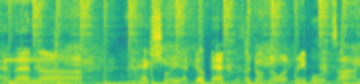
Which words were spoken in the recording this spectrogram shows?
And then, uh, actually, I feel bad because I don't know what label it's on.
